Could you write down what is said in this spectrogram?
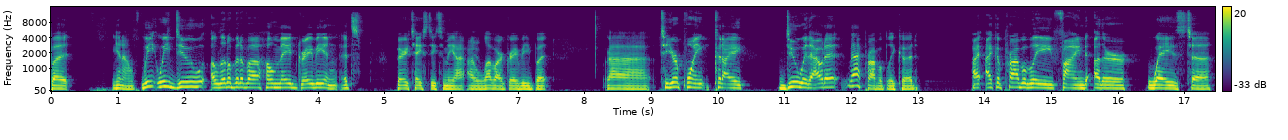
but you know, we we do a little bit of a homemade gravy, and it's very tasty to me. I, I love our gravy, but uh, to your point, could I do without it? I probably could. I, I could probably find other ways to.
